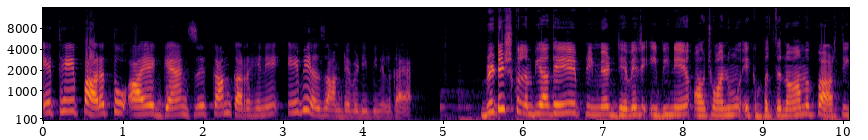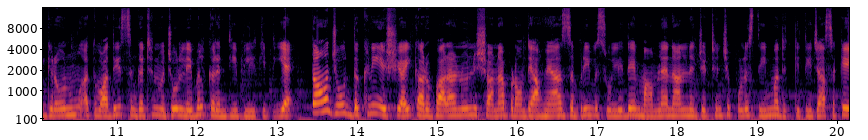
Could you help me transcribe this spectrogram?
ਇੱਥੇ ਭਾਰਤ ਤੋਂ ਆਏ ਗੈਂਗਸ ਕੰਮ ਕਰ ਰਹੇ ਨੇ, ਇਹ ਵੀ ਇਲਜ਼ਾਮ ਡੇਵਿਡ ਈਬੀ ਨੇ ਲਗਾਇਆ ਬ੍ਰਿਟਿਸ਼ ਕੋਲੰਬੀਆ ਦੇ ਪ੍ਰੀਮੀਅਰ ਡੇਵਿਡ ਈਬੀ ਨੇ ਆਟਵਾ ਨੂੰ ਇੱਕ ਬਦਨਾਮ ਭਾਰਤੀ ਗਿਰੋਹ ਨੂੰ ਅਤਵਾਦੀ ਸੰਗਠਨ ਵਜੋਂ ਲੇਬਲ ਕਰਨ ਦੀ ਅਪੀਲ ਕੀਤੀ ਹੈ। ਤਾਂ ਜੋ ਦੱਖਣੀ ਏਸ਼ੀਆਈ ਕਾਰੋਬਾਰਾਂ ਨੂੰ ਨਿਸ਼ਾਨਾ ਬਣਾਉਂਦਿਆਂ ਹੋਇਆਂ ਜ਼ਬਰੀ ਵਸੂਲੀ ਦੇ ਮਾਮਲਿਆਂ ਨਾਲ ਨਜਿੱਠਣ 'ਚ ਪੁਲਿਸ ਦੀ ਮਦਦ ਕੀਤੀ ਜਾ ਸਕੇ।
